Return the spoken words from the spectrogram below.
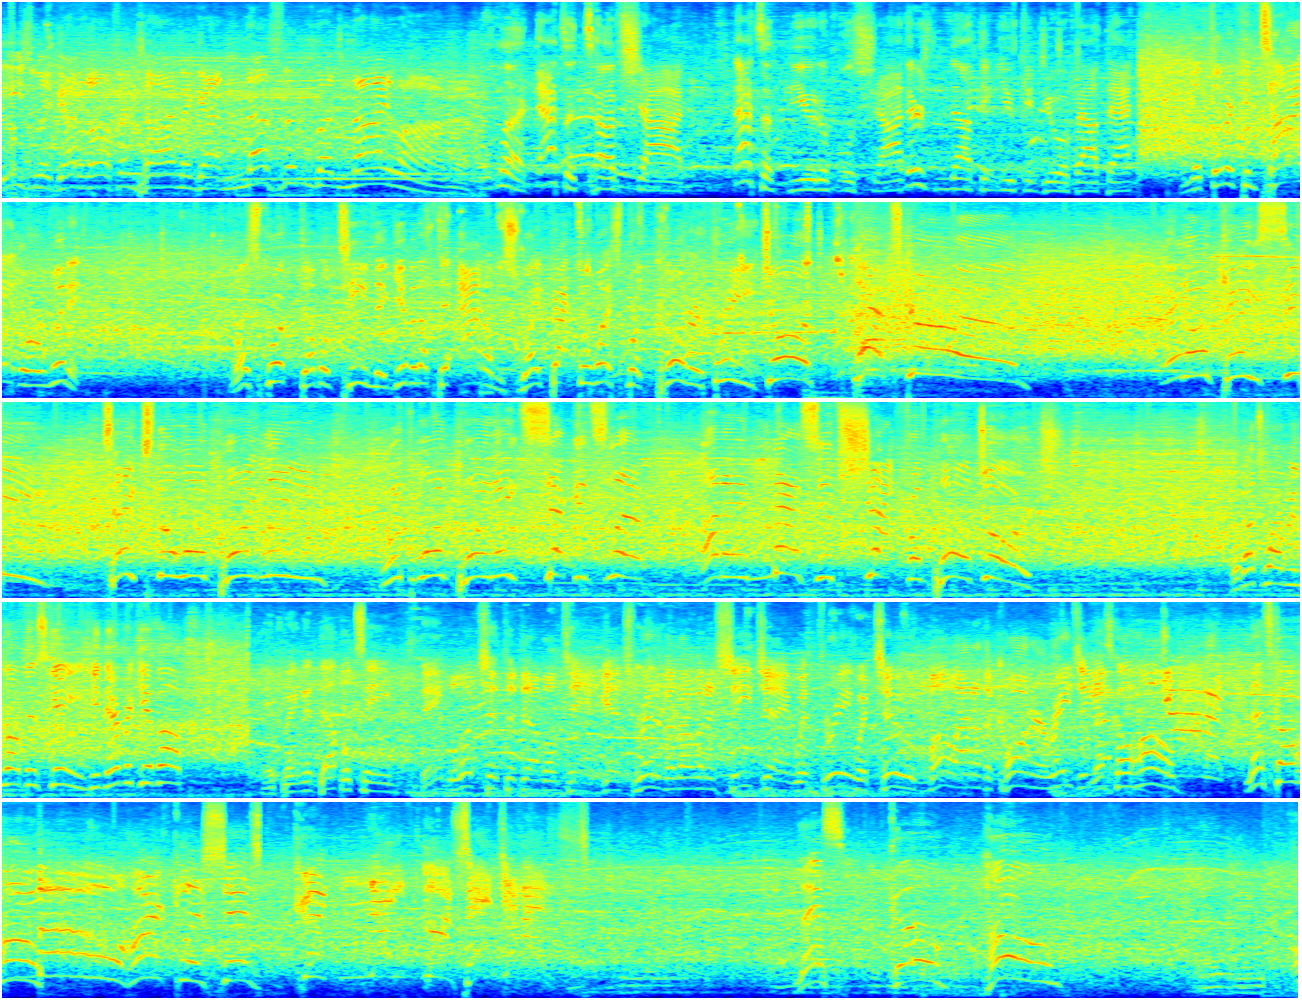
Easily got it off in time and got nothing but nylon. Look, that's a tough shot. That's a beautiful shot. There's nothing you can do about that. And the Thunder can tie or win it. Westbrook double team. They give it up to Adams. Right back to Westbrook. Corner three. George. That's good! And OKC takes the one point lead with 1.8 seconds left on a massive shot from Paul George. Well, that's why we love this game. You never give up. They bring the double team. Dame looks at the double team, gets rid of it over to CJ with three, with two. Mo out of the corner, raising Let's up. go home. Got it! Let's go home. Mo Harkless says, good night, Los Angeles! Let's go home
